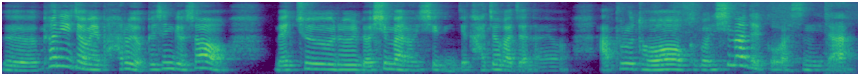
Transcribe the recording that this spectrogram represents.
그 편의점에 바로 옆에 생겨서 매출을 몇십만 원씩 이제 가져가잖아요. 앞으로 더 그건 심화될 것 같습니다.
